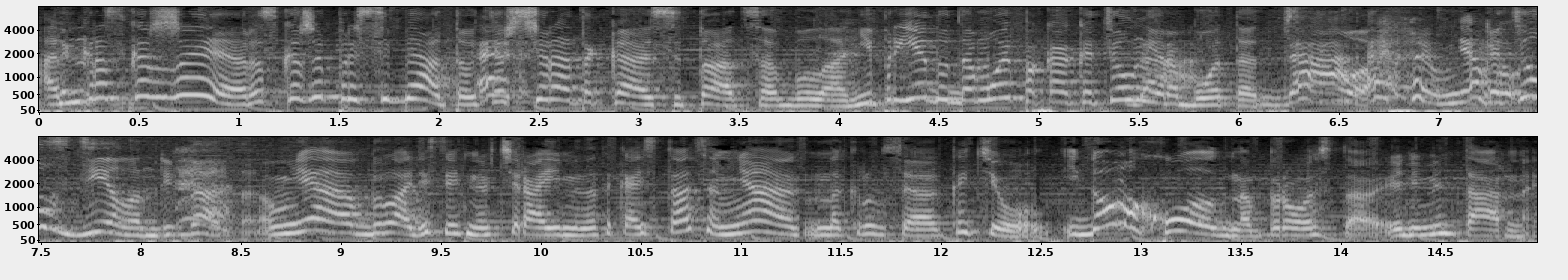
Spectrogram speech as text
Она... Так расскажи, расскажи про себя-то. У тебя же вчера такая ситуация была. Не приеду домой, пока котел да. не работает. Да. У меня котел был... сделан, ребята. У меня была действительно вчера именно такая ситуация. У меня накрылся котел. И дома холодно просто, элементарно.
